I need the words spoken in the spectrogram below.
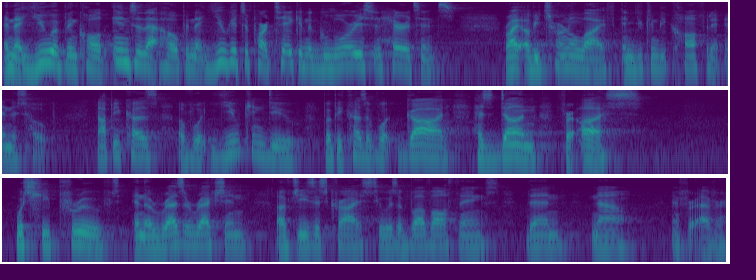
and that you have been called into that hope, and that you get to partake in the glorious inheritance, right, of eternal life, and you can be confident in this hope not because of what you can do, but because of what God has done for us, which He proved in the resurrection of Jesus Christ, who is above all things, then, now, and forever.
